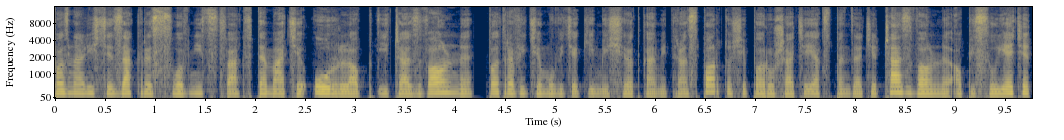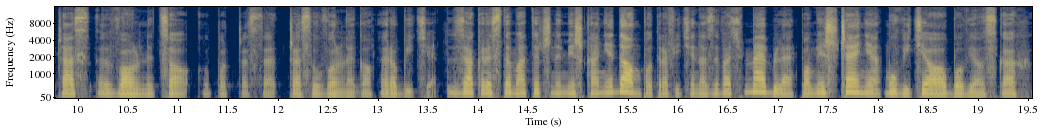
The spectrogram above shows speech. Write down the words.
Poznaliście zakres słownictwa w temacie urlop i czas wolny, potraficie mówić jakimi środkami transportu się poruszacie, jak spędzacie czas wolny, opisujecie czas wolny, co podczas czasu wolnego robicie. Zakres tematyczny mieszkanie-dom, potraficie nazywać meble, pomieszczenia, mówicie o obowiązkach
